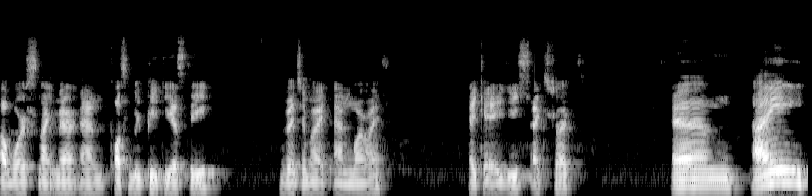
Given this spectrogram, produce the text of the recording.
a worst nightmare and possibly PTSD? Vegemite and Marmite, aka yeast extract. Um, I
